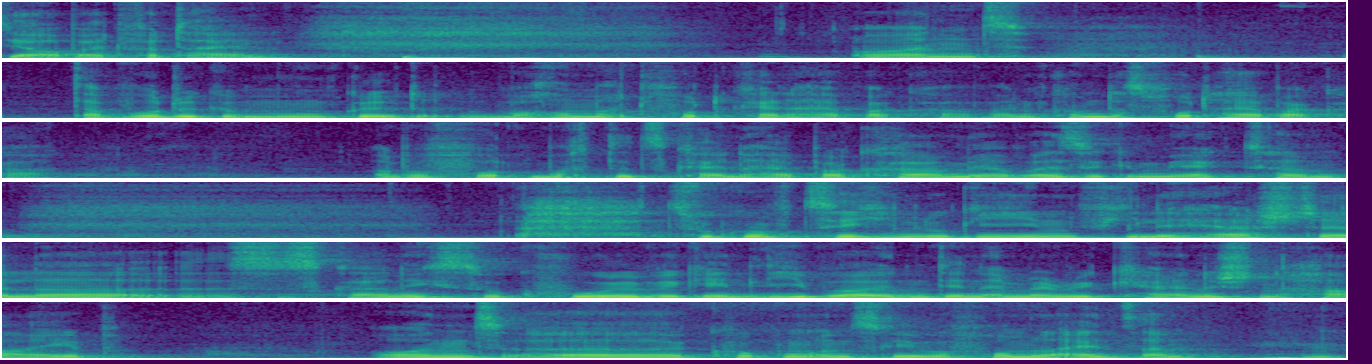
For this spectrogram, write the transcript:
die Arbeit verteilen. Mhm. Und da wurde gemunkelt, warum macht Ford kein Hypercar? Wann kommt das Ford Hypercar? Aber Ford macht jetzt kein Hypercar mehr, weil sie gemerkt haben, Zukunftstechnologien, viele Hersteller, es ist gar nicht so cool. Wir gehen lieber in den amerikanischen Hype und äh, gucken uns lieber Formel 1 an. Hm.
